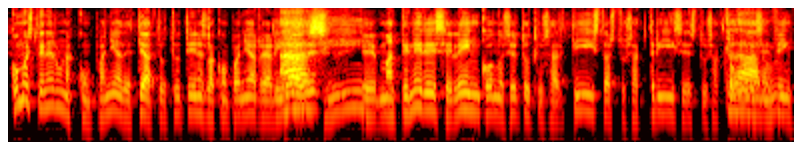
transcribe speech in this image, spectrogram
¿Cómo es tener una compañía de teatro? Tú tienes la compañía Realidades, Ah, sí. eh, mantener ese elenco, ¿no es cierto? Tus artistas, tus actrices, tus actores, Claro. en fin.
